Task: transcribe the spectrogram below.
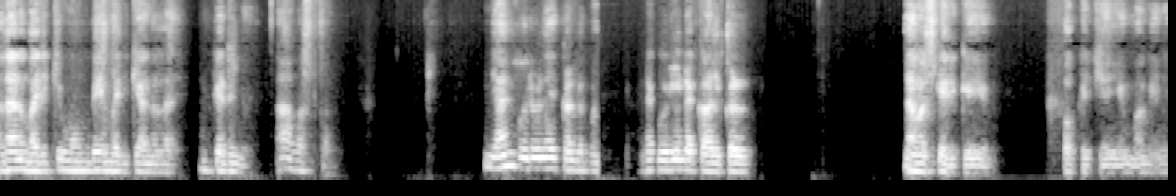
അതാണ് മരിക്കും മുമ്പേ മരിക്കാന്നുള്ള കേട്ടില്ല ആ അവസ്ഥ. ഞാൻ ഗുരുവിനെ കണ്ടുകൊണ്ട് എന്റെ ഗുരുവിന്റെ കാൽക്കൾ നമസ്കരിക്കുകയും ഒക്കെ ചെയ്യും. അങ്ങനെ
